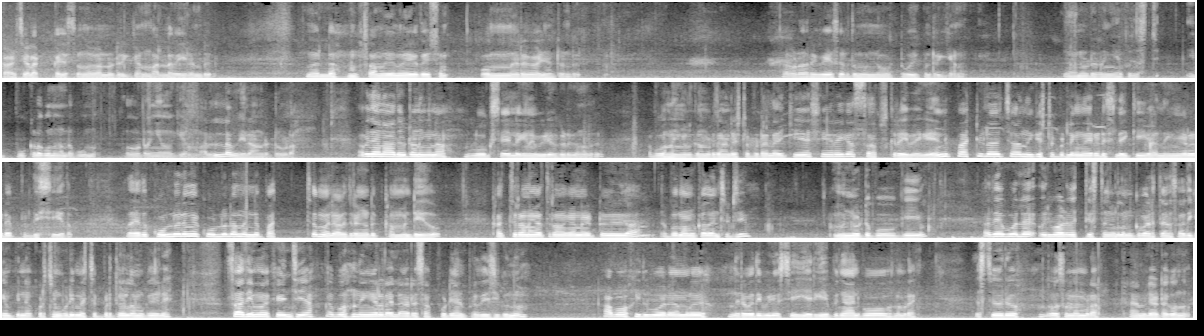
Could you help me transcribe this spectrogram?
കാഴ്ചകളൊക്കെ ജസ്റ്റ് ഒന്ന് കണ്ടുകൊണ്ടിരിക്കുകയാണ് നല്ല വെയിലുണ്ട്. നല്ല സമയം ഏകദേശം ഒന്നര കഴിഞ്ഞിട്ടുണ്ട്. അവിടെ റിവേഴ്സ് എടുത്ത് മുന്നോട്ട് പോയിക്കൊണ്ടിരിക്കുകയാണ്. ഞാനിവിടെ ഇറങ്ങിയപ്പോൾ ജസ്റ്റ് ഈ പൂക്കളൊക്കെ ഒന്ന് കണ്ടപ്പോൾ പോകുന്നു അതോടെ ഇറങ്ങി നോക്കിയാണ്. നല്ല വെയിലാണ് കേട്ടോ ഇവിടെ. അപ്പോൾ ഞാൻ ആദ്യമായിട്ടാണ് ഇങ്ങനെ വ്ളോഗ് സ്റ്റൈലിൽ ഇങ്ങനെ വീഡിയോ ഒക്കെ എടുക്കുന്നത്. അപ്പോൾ നിങ്ങൾക്ക് നമ്മുടെ ചാനൽ ഇഷ്ടപ്പെട്ട ലൈക്ക് ചെയ്യുക ഷെയർ ചെയ്യുക സബ്സ്ക്രൈബ് ചെയ്യുക. ഇനി പറ്റില്ല വെച്ചാൽ നിങ്ങൾക്ക് ഇഷ്ടപ്പെട്ടില്ലെങ്കിൽ നേരെ ഡിസ്ലൈക്ക് ചെയ്യുക. നിങ്ങളുടെ പ്രതിഷേധം. അതായത് കൊള്ളൂലെങ്കിൽ കൊള്ളൂലെന്ന് തന്നെ പച്ച മലയാളത്തിൽ അങ്ങോട്ട് കമന്റ് ചെയ്തു. കച്ചറാണെങ്കിൽ കച്ചറ എന്നൊക്കെ ഇട്ട് തരിക അപ്പോൾ നമുക്കതനുസരിച്ച് മുന്നോട്ട് പോവുകയും അതേപോലെ ഒരുപാട് വ്യത്യസ്തങ്ങൾ നമുക്ക് വരുത്താൻ സാധിക്കും. പിന്നെ കുറച്ചും കൂടി മെച്ചപ്പെടുത്തുകൾ നമുക്കിതിൽ സാധ്യമാക്കുകയും ചെയ്യാം. അപ്പോൾ നിങ്ങളുടെ എല്ലാവരും സപ്പോർട്ട് ഞാൻ പ്രതീക്ഷിക്കുന്നു. അപ്പോൾ ഇതുപോലെ നമ്മൾ നിരവധി വീഡിയോസ് ചെയ്യുമായിരിക്കും ഇപ്പോൾ ഞാനിപ്പോൾ നമ്മുടെ ജസ്റ്റ് ഒരു ദിവസം നമ്മുടെ ഫാമിലിയായിട്ടൊക്കെ ഒന്ന്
